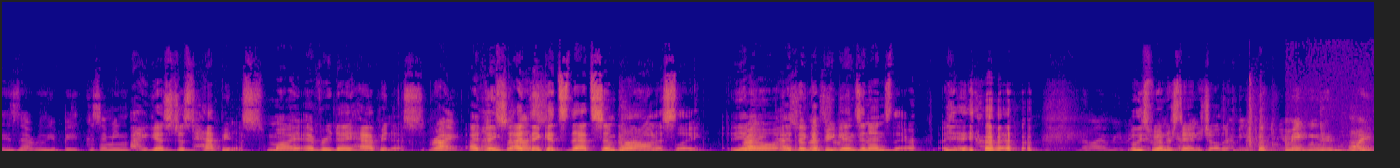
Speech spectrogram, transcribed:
is that really a big? Because I mean, i guess just happiness my everyday happiness right? I think so I think it's that simple, honestly. You Right, know, and I so think it begins and ends there. No, I mean, At least I we understand each other. I mean, you're making a good point.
